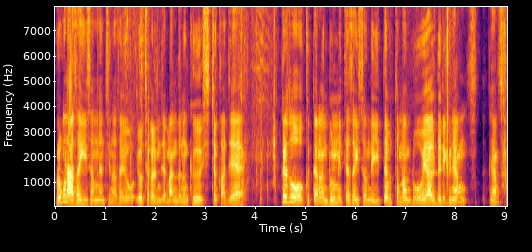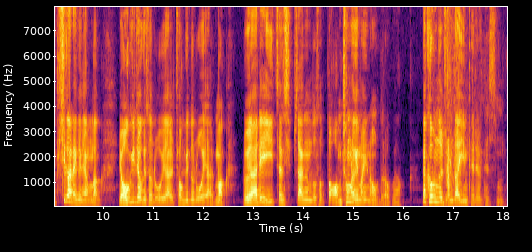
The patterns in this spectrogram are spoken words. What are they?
그러고 나서 2, 3년 지나서 요, 요 책을 이제 만드는 그 시점까지 그래도 그때는 물 밑에서 있었는데 이때부터 막 로얄들이 그냥 그냥 삽시간에 그냥 막 여기저기서 로얄 저기도 로얄 막 로얄이 2014년도서부터 엄청나게 많이 나오더라고요. 그러니까 그분들 지금 다 임페리얼 됐습니다.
